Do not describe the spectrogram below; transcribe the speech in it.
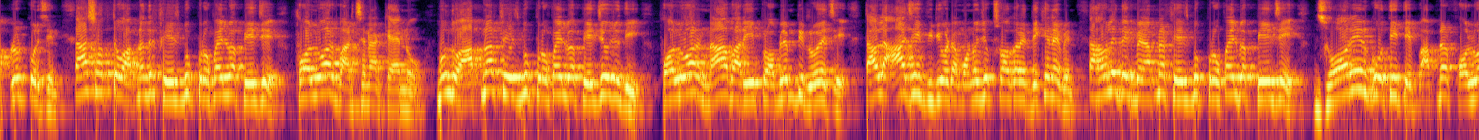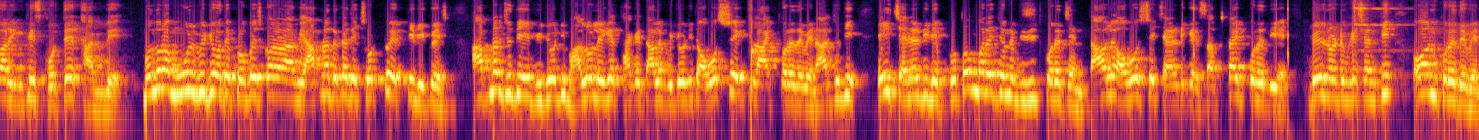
আপলোড করছেন, তা সত্ত্বেও আপনাদের ফেসবুক প্রোফাইল বা পেজে ফলোয়ার বাড়ছে না কেন? বন্ধু, আপনার ফেসবুক প্রোফাইল বা পেজেও যদি ফলোয়ার না বাড়ে, এই প্রবলেমটি রয়েছে, তাহলে আজ এই ভিডিওটা মনোযোগ সহকারে দেখে নেবেন। তাহলে দেখবেন আপনার ফেসবুক প্রোফাইল বা পেজে ঝড়ের গতিতে আপনার ফলোয়ার ইনক্রিজ করতে থাকবে। বন্ধুরা, মূল ভিডিওতে প্রবেশ করার আগে আপনাদের কাছে ছোট্ট একটি রিকোয়েস্ট আপনার যদি এই ভিডিওটি ভালো লেগে থাকে, তাহলে ভিডিওটিতে অবশ্যই একটু লাইক করে দেবেন। আর যদি এই চ্যানেলটিতে প্রথমবারের জন্য ভিজিট করেছেন, তাহলে অবশ্যই চ্যানেলটিকে সাবস্ক্রাইব করে দিয়ে বেল নোটিফিকেশনটি অন করে দেবেন।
